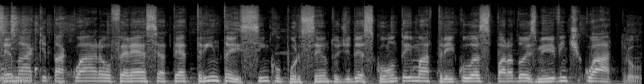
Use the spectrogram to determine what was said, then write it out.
Senac Taquara oferece até 35% de desconto em matrículas para 2024.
